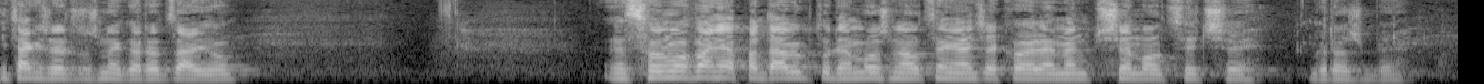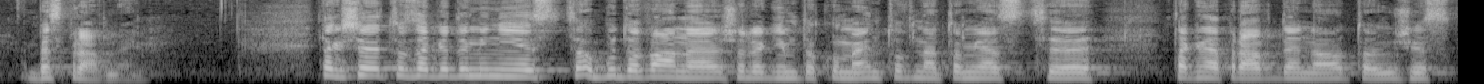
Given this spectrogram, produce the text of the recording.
i także różnego rodzaju sformułowania padały, które można oceniać jako element przemocy czy groźby bezprawnej. Także to zawiadomienie jest obudowane szeregiem dokumentów, natomiast e, tak naprawdę no, to już jest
